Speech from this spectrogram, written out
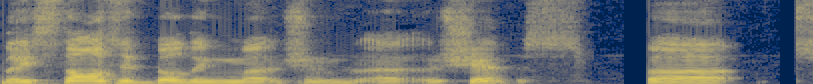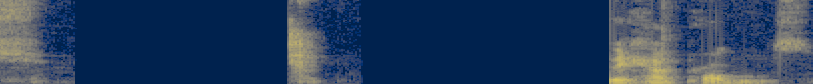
They started building merchant uh, ships, but they had problems.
